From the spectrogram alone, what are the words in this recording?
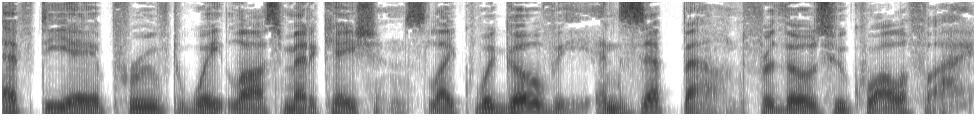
FDA-approved weight loss medications like Wigovi and Zepbound for those who qualify.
